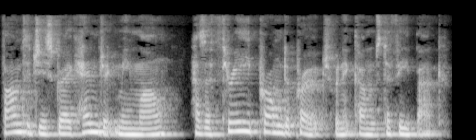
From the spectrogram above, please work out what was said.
Vantage's Greg Hendrick, meanwhile, has a three pronged approach when it comes to feedback.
